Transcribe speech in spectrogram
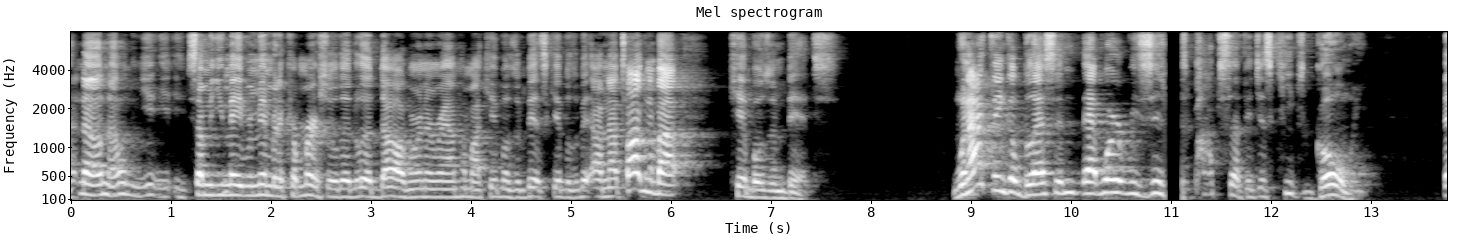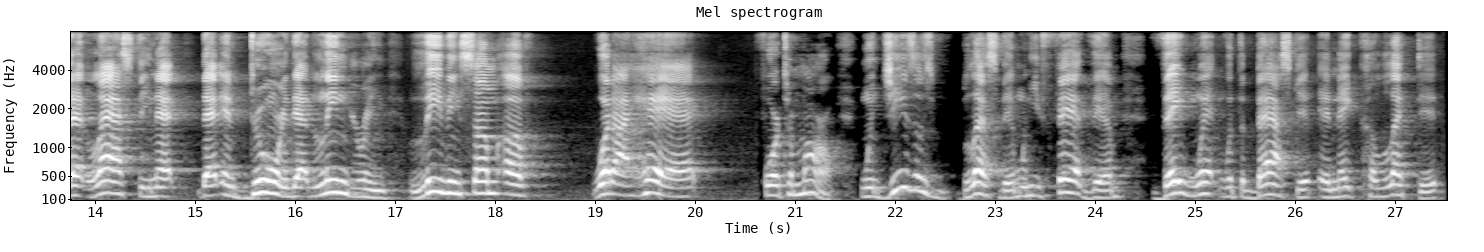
Uh, No, no. You, you- some of you may remember the commercial, the little dog running around talking about Kibbles and bits, Kibbles and bits. I'm not talking about Kibbles and bits. When I think of blessing, that word just pops up. It just keeps going. That lasting, that that enduring, that lingering, leaving some of what I had for tomorrow. When Jesus blessed them, when he fed them, they went with the basket and they collected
